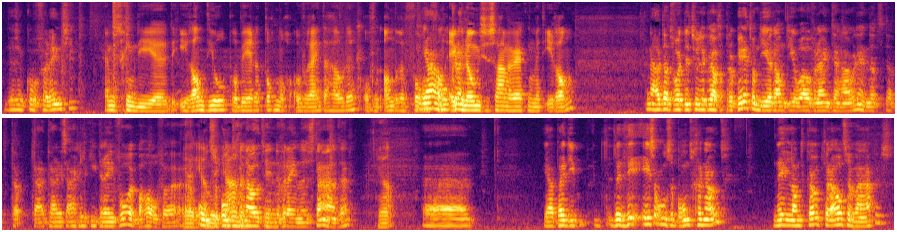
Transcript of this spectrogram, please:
Dus een conferentie. En misschien die, eh, de Iran-deal proberen toch nog overeind te houden. Of een andere vorm Ja, van economische samenwerking met Iran. Nou, dat wordt natuurlijk wel geprobeerd om die Iran-deal overeind te houden. En dat, dat, dat, daar, daar is eigenlijk iedereen voor, behalve eh, Ja, onze bondgenoten in de Verenigde Staten. Ja, Eh, ja, bij die, dit is onze bondgenoot. Nederland koopt er al zijn wapens.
